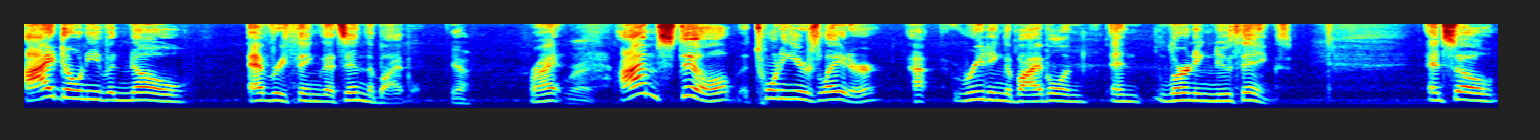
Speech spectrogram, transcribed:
I don't even know everything that's in the Bible Yeah. right? Right. I'm still 20 years later uh, reading the Bible and, and learning new things. And so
